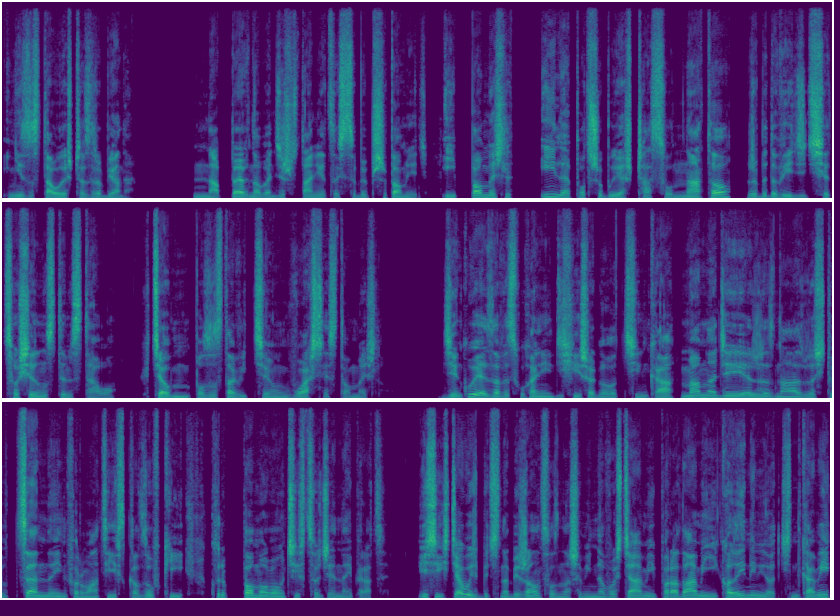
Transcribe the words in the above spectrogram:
i nie zostało jeszcze zrobione. Na pewno będziesz w stanie coś sobie przypomnieć. I pomyśl, ile potrzebujesz czasu na to, żeby dowiedzieć się, co się z tym stało. Chciałbym pozostawić Cię właśnie z tą myślą. Dziękuję za wysłuchanie dzisiejszego odcinka. Mam nadzieję, że znalazłeś tu cenne informacje i wskazówki, które pomogą Ci w codziennej pracy. Jeśli chciałbyś być na bieżąco z naszymi nowościami, poradami i kolejnymi odcinkami,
